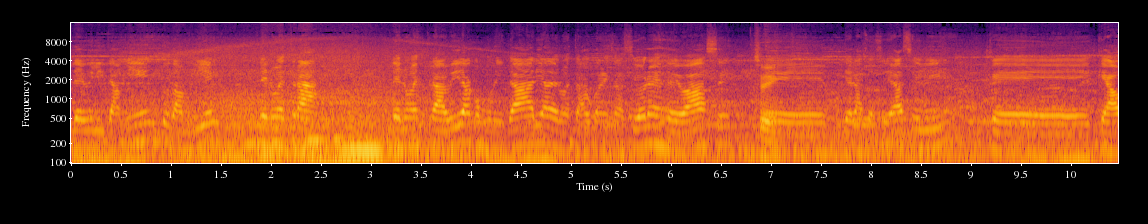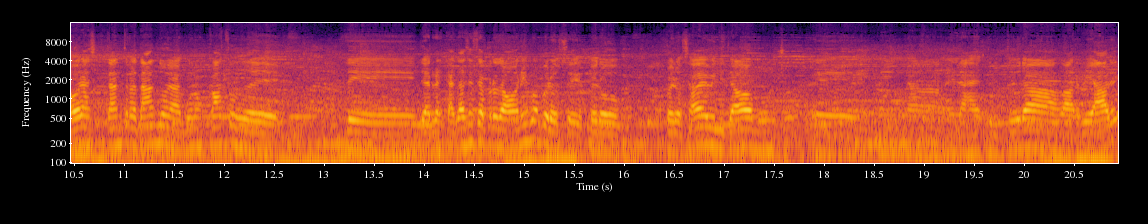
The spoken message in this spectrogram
debilitamientos también de nuestra, de nuestra vida comunitaria, de nuestras organizaciones de base, Sí. eh, de la sociedad civil, que, que ahora están tratando en algunos casos de, de, de rescatarse ese protagonismo, pero se, pero, pero se ha debilitado mucho eh, en, la- en las estructuras barriales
